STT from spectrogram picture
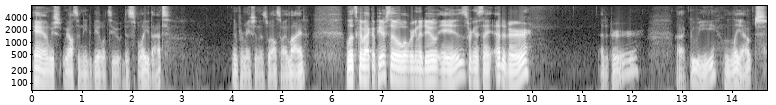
And we, we also need to be able to display that information as well. So I lied. Let's go back up here. So what we're going to do is we're going to say editor, editor, uh, GUI layout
